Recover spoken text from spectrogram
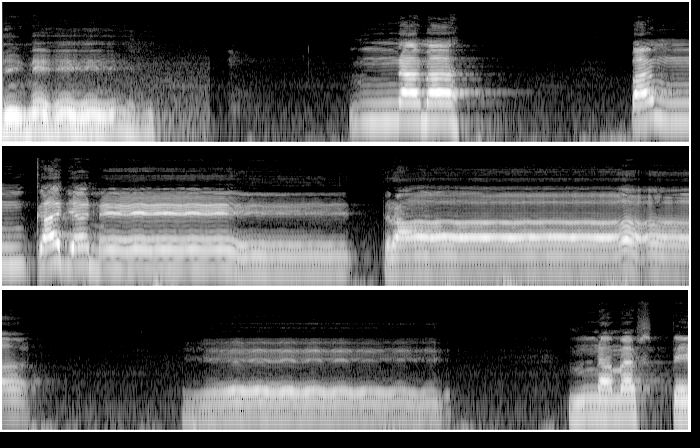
लिने नम पंकजने त्रा नमस्ते।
